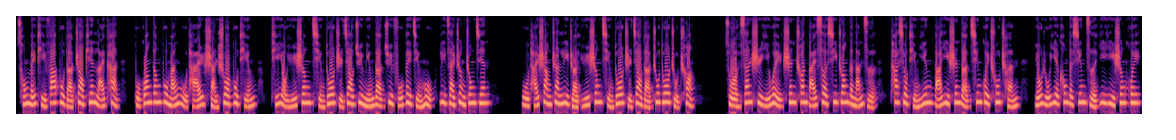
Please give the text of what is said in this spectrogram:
从媒体发布的照片来看，补光灯布满舞台，闪烁不停。题有“余生，请多指教”剧名的巨幅背景幕立在正中间，舞台上站立着“余生，请多指教”的诸多主创。左三是一位身穿白色西装的男子，他秀挺英拔一身的清贵出尘，犹如夜空的星子熠熠生辉。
